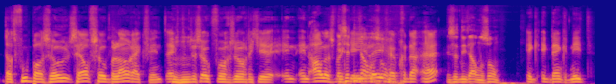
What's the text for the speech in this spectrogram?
dat voetbal zo, zelf zo belangrijk vindt, heeft Mhm. er dus ook voor gezorgd dat je in, in alles wat het je in je leven hebt gedaan. Hè? Is het niet andersom? Ik, ik denk het niet.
